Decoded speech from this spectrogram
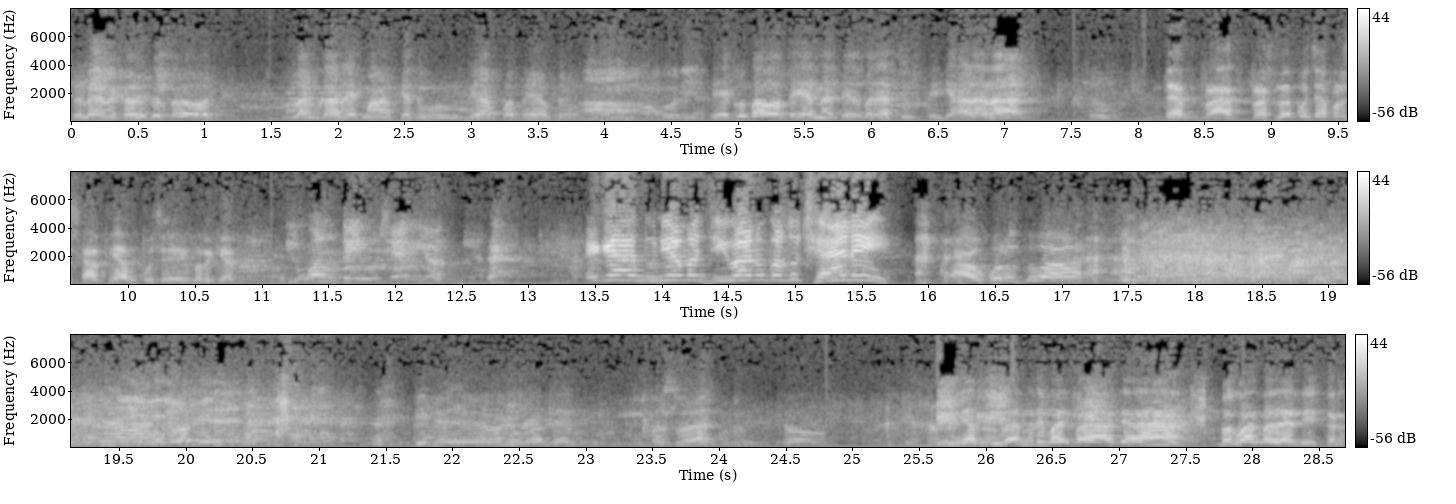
પેલા એને કહ્યું હતું લંકા એક માણસ કે શું રૂપિયા આપવા તૈયાર છું એકલું બાવા તૈયાર ના થયો બધા ચૂપ થઈ ગયા. હાડા રાત. પ્રશ્ન પૂછ્યા પણ સાથી આમ પૂછે એ મને કેમ એ કે આ દુનિયામાં જીવાનું કશું છે નહીં. આવું બોલું તું આ છોકરો છે ઈ છે તો જીવન નથી મારી પાસે આવજે હા. ભગવાન બધા દેશ તને.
